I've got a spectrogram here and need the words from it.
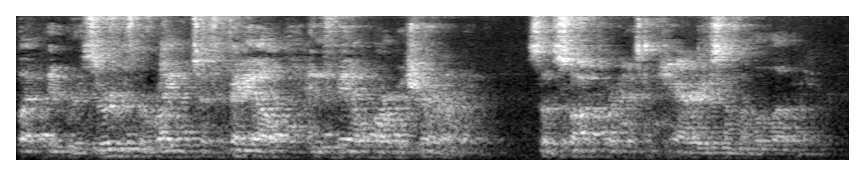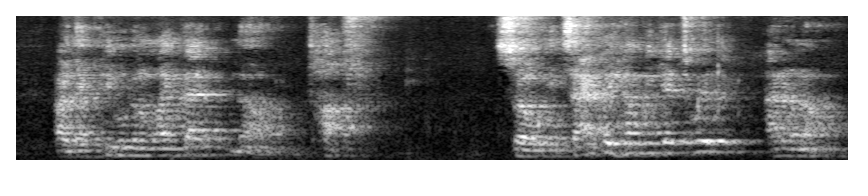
but it reserves the right to fail and fail arbitrarily. So software has to carry some of the load. Are there people gonna like that? No, tough. So exactly how we get to it, I don't know.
